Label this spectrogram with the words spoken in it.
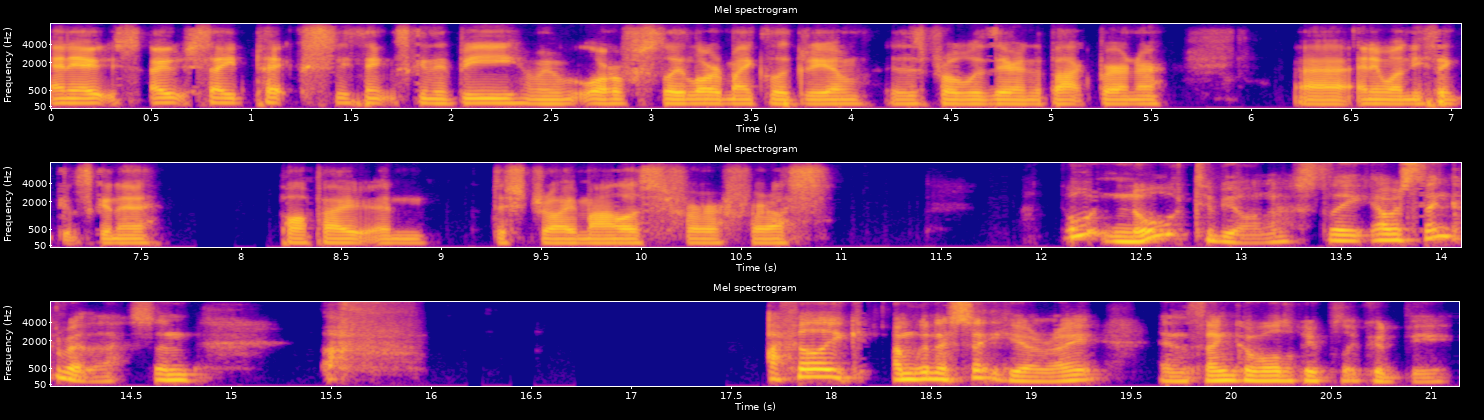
any outs- outside picks he thinks going to be. I mean, obviously Lord Michael Graham is probably there in the back burner. Uh, anyone you think is going to pop out and destroy Malice for for us? I don't know to be honest. Like I was thinking about this, and I feel like I'm going to sit here right and think of all the people it could be,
